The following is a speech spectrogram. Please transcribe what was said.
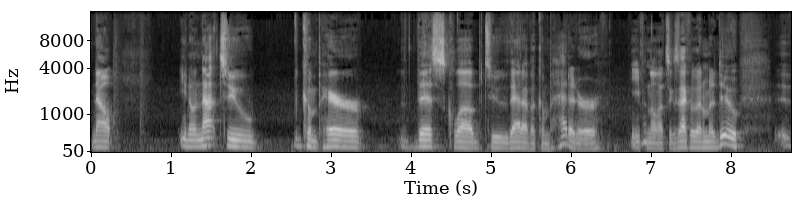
Now, you know, not to compare this club to that of a competitor, even though that's exactly what I'm going to do.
